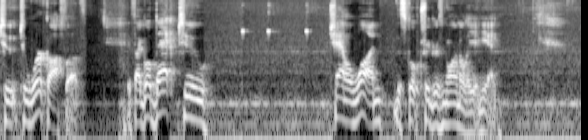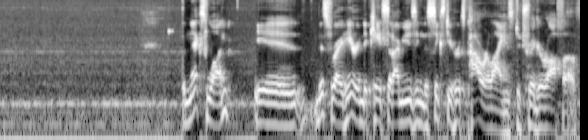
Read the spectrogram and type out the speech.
to, to work off of. If I go back to channel 1, the scope triggers normally again. The next one is this right here indicates that I'm using the 60 hertz power lines to trigger off of.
